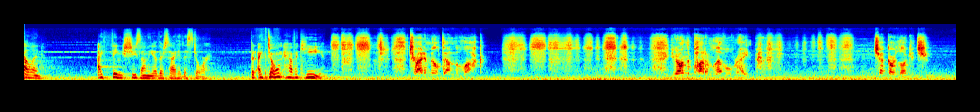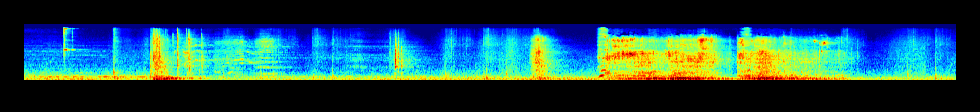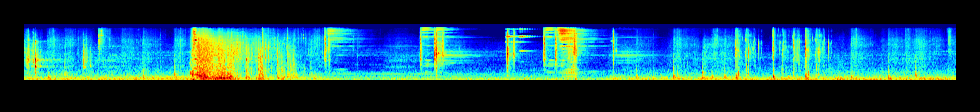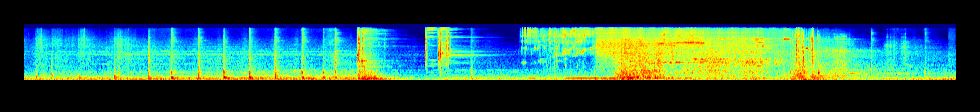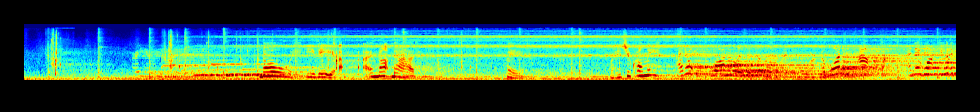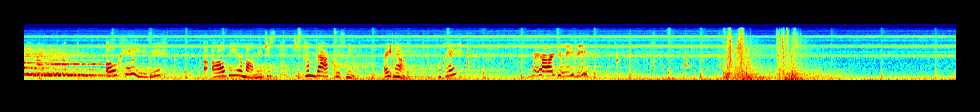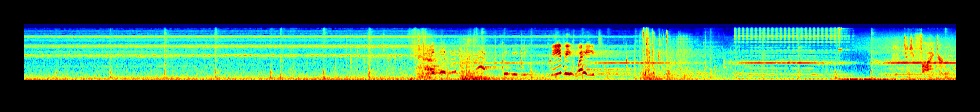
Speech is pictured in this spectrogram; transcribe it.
Alan, I think she's on the other side of this door. But I don't have a key. Try to melt down the lock. You're on the bottom level, right? Check our luggage. Did you call me? I don't want to live in the lab anymore. I want him out. And I want you to be my mommy. Okay, Evie. I- I'll be your mommy. Just just come back with me. Right now. Okay? Where are you, Evie? Evie, wait!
